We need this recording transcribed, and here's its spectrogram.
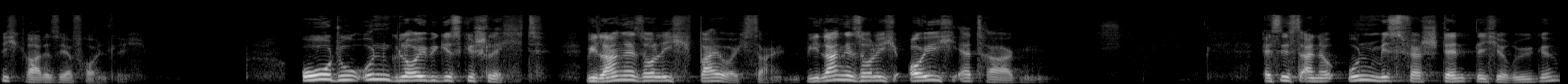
Nicht gerade sehr freundlich. O du ungläubiges Geschlecht, wie lange soll ich bei euch sein? Wie lange soll ich euch ertragen? Es ist eine unmissverständliche Rüge,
